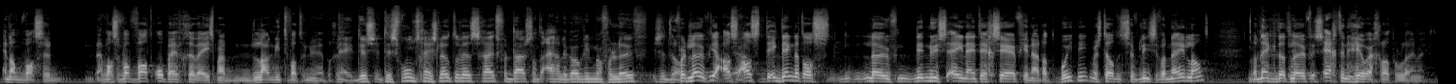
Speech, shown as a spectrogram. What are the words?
En dan was er, dan was er wat op heeft geweest. Maar lang niet wat we nu hebben gezien. Nee, dus het is voor ons geen sleutelwedstrijd. Voor Duitsland eigenlijk ook niet, maar voor Leuf is het wel. Voor Leuf, ja, als, als, ik denk dat als Leuf... Nu is het 1-1 tegen Servië, nou dat boeit niet. Maar stel dat ze verliezen van Nederland... dan denk ik dat Leuf echt een heel erg groot probleem heeft.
